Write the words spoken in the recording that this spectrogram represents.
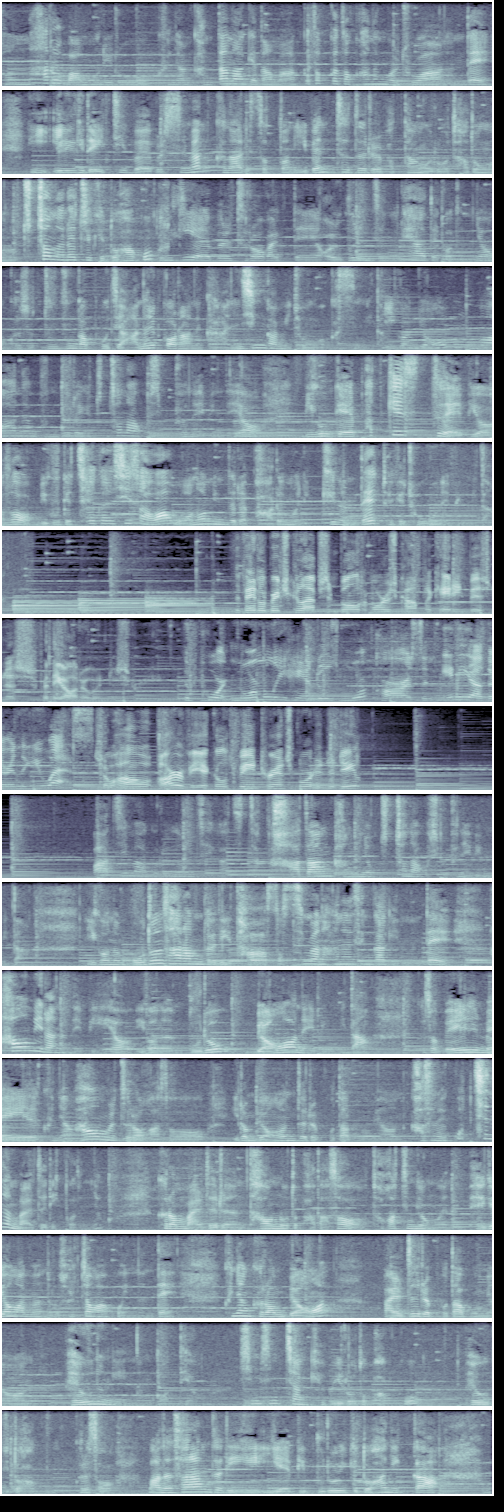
전 하루 마무리로 그냥 간단하게나마 끄적끄적 하는 걸 좋아하는데 이 일기 네이티브 앱을 쓰면 그날 있었던 이벤트들을 바탕으로 자동으로 추천을 해주기도 하고 일기 앱을 들어갈 때 얼굴 인증을 해야 되거든요. 그래서 누군가 보지 않을 거라는 그 안심감이 좋은 것 같습니다. 이건 영어 공부하는 분들에게 추천하고 싶은 앱인데요. 미국의 팟캐스트 앱이어서 미국의 최근 시사와 원어민들의 발음을 익히는데 되게 좋은 앱입니다. The fatal bridge collapse in Baltimore is complicating business for the auto industry. The port normally handles more cars than any other in the U.S. So, how are vehicles being transported to deal? 마지막으로는 제가 진짜 가장 강력 추천하고 싶은 앱입니다. 이거는 모든 사람들이 다 썼으면 하는 생각이 있는데 하움이라는 앱이에요. 이거는 무료 명언 앱입니다. 그래서 매일매일 그냥 하움을 들어가서 이런 명언들을 보다 보면 가슴에 꽂히는 말들이 있거든요. 그런 말들은 다운로드 받아서 저 같은 경우에는 배경화면으로 설정하고 있는데 그냥 그런 명언 말들을 보다 보면 배우는 게 있는 것 같아요. 심심치 않게 위로도 받고 배우기도 하고 그래서 많은 사람들이 이 앱이 무료이기도 하니까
